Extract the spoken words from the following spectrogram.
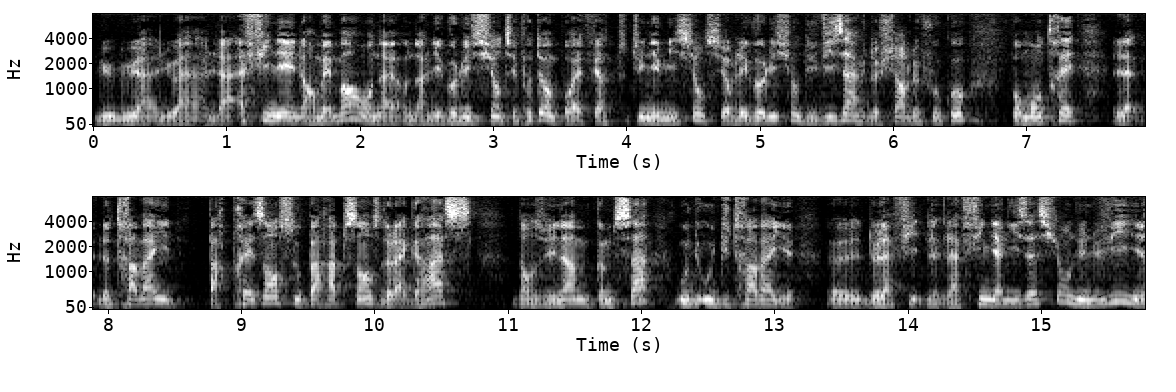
lui, lui, a, lui a, l'a affiné énormément. On a, on a l'évolution de ces photos. On pourrait faire toute une émission sur l'évolution du visage de Charles de Foucault pour montrer le, travail par présence ou par absence de la grâce dans une âme comme ça, ou, du travail de, la finalisation d'une vie.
